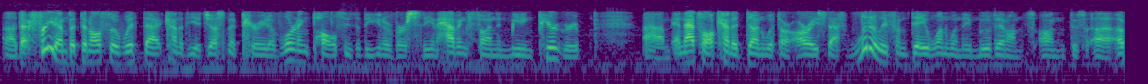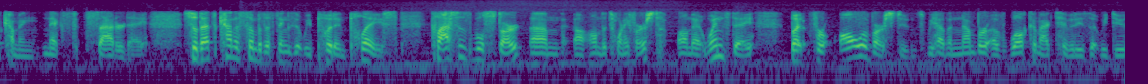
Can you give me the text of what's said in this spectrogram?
Uh, that freedom, but then also with that kind of the adjustment period of learning policies of the university and having fun and meeting peer group um, and that's all kind of done with our RA staff, literally from day one when they move in on on this uh, upcoming next Saturday. So that's kind of some of the things that we put in place. Classes will start um, uh, on the 21st on that Wednesday, but for all of our students, we have a number of welcome activities that we do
